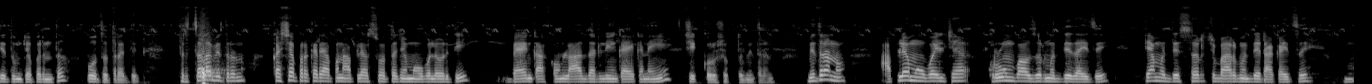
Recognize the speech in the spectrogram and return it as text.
ते तुमच्यापर्यंत पोहोचत राहतील. तर चला मित्रांनो कशा प्रकारे आपण आपल्या स्वतःच्या मोबाईलवरती बँक अकाउंटला आधार लिंक आहे का नाही हे चेक करू शकतो मित्रांनो. मित्रांनो आपल्या मोबाईलच्या क्रोम ब्राउझरमध्ये जायचं आहे त्यामध्ये सर्च बारमध्ये टाकायचं आहे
